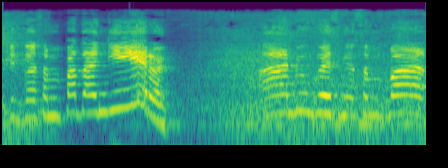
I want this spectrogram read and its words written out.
Mungkin gak sempat anjir. Aduh guys nggak sempat.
